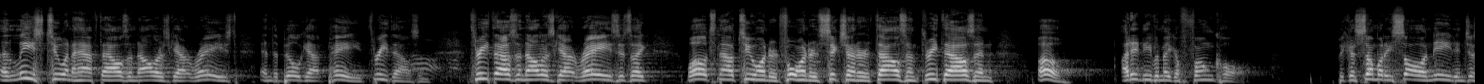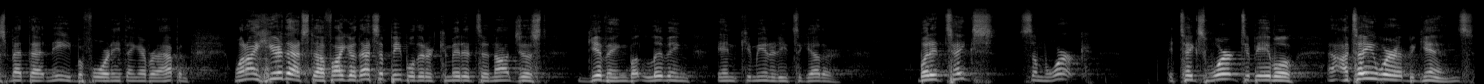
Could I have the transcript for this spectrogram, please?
at least two and a half thousand dollars got raised and the bill got paid three thousand three thousand dollars got raised it's like well it's now 200 400 600 1000 3000 oh i didn't even make a phone call because somebody saw a need and just met that need before anything ever happened when i hear that stuff i go that's the people that are committed to not just giving but living in community together but it takes some work it takes work to be able and i'll tell you where it begins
